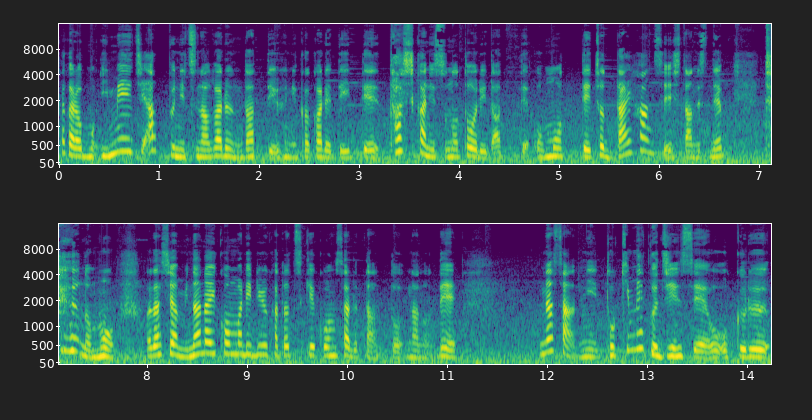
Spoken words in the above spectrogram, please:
だからもうイメージアップにつながるんだっていうふうに書かれていて確かにその通りだって思ってちょっと大反省したんですね。というのも私は見習いこんまり流片付けコンサルタントなので皆さんにときめく人生を送る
